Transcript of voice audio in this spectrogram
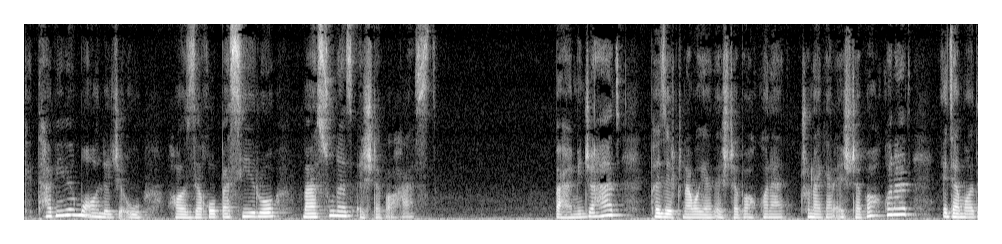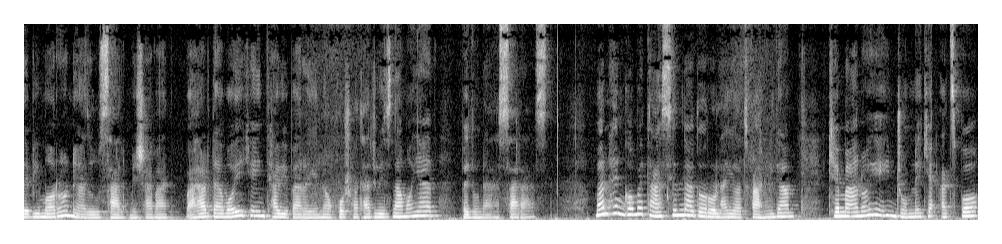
که طبیب معالجه او حاضق و بسیر و معصون از اشتباه است. به همین جهت پزشک نباید اشتباه کند چون اگر اشتباه کند اعتماد بیماران از او سلب می شود و هر دوایی که این طبیب برای ناخوشها تجویز نماید بدون اثر است. من هنگام تحصیل در دارالحیات فهمیدم که معنای این جمله که اتباع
